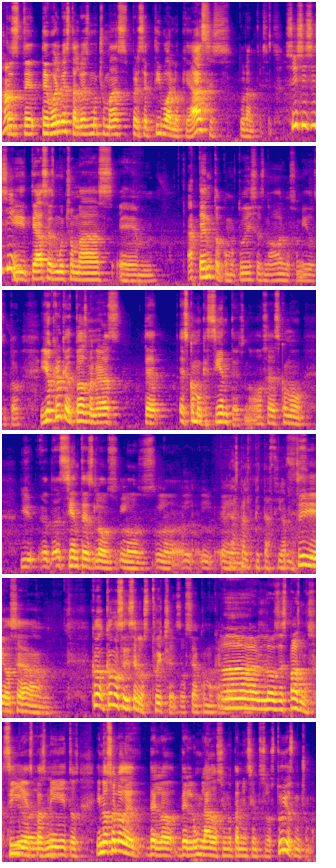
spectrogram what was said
Entonces te, te vuelves tal vez mucho más perceptivo a lo que haces durante el sexo. Sí, sí, sí, sí. Y te haces mucho más eh, atento, como tú dices, ¿no? A los sonidos y todo. Y yo creo que de todas maneras te, es como que sientes, ¿no? O sea, es como... y, eh, sientes los... los, lo- lo- eh, Las palpitaciones. sí, o sea... ¿cómo, cómo se dicen los twitches? O sea, como que... Ah, los espasmos. Sí, espasmitos. Y no solo de, de lo, del un lado, sino también sientes los tuyos mucho más.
